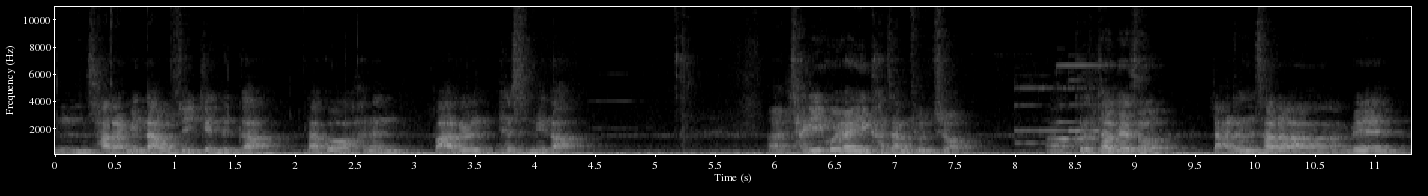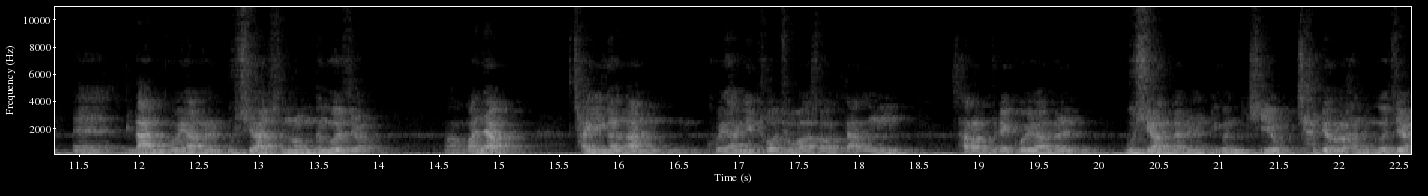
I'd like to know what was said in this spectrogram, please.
음, 사람이 나올 수 있겠는가 라고 하는 말을 했습니다. 아, 자기 고향이 가장 좋죠. 아, 그렇다고 해서 다른 사람의 에, 난 고향을 무시할 수는 없는 거죠. 아, 만약 자기가 난 고향이 더 좋아서 다른 사람들의 고향을 무시한다면 이건 지역 차별을 하는 거죠.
